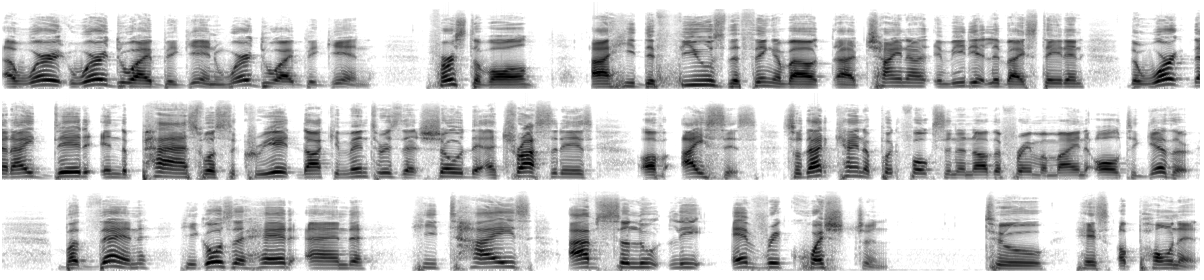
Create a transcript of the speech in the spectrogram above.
uh, where where do I begin? Where do I begin? First of all, uh, he diffused the thing about uh, China immediately by stating the work that I did in the past was to create documentaries that showed the atrocities of ISIS. So that kind of put folks in another frame of mind altogether. But then he goes ahead and he ties absolutely every question to his opponent.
